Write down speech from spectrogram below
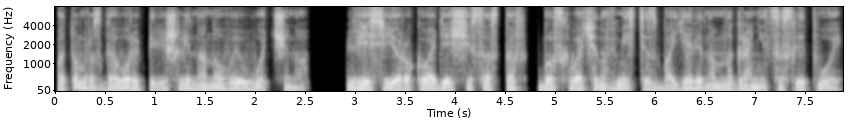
Потом разговоры перешли на новую вотчину. Весь ее руководящий состав был схвачен вместе с боярином на границе с Литвой.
